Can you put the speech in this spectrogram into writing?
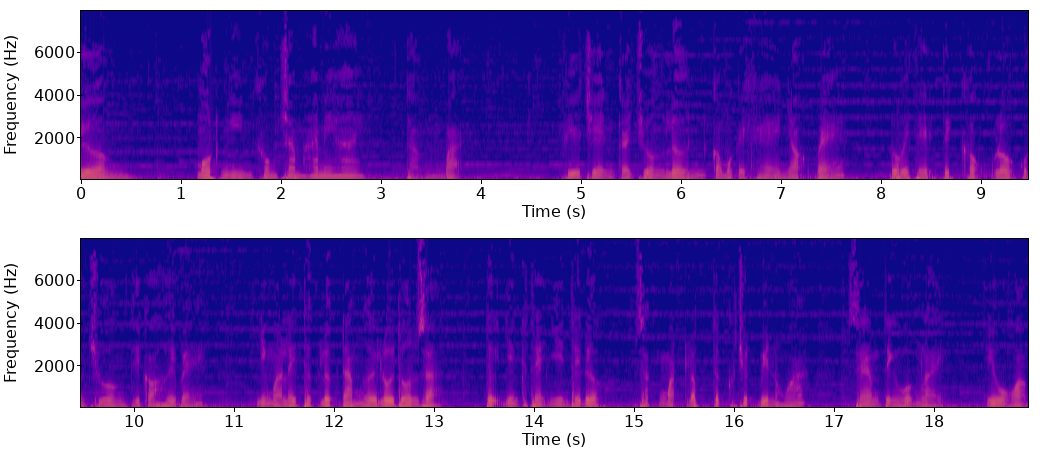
Trường 1022 Thắng bại. Phía trên cái chuông lớn có một cái khe nhỏ bé. Đối với thể tích khổng lồ của chuông thì có hơi bé Nhưng mà lấy thực lực đám người lôi tôn giả Tự nhiên có thể nhìn thấy được Sắc mặt lập tức có chút biến hóa. Xem tình huống này Yêu hoàng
